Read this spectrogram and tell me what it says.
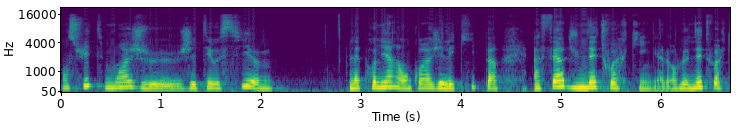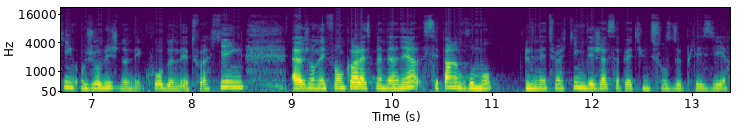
Ensuite, moi, j'étais aussi... Euh, La première, à encourager l'équipe à faire du networking. Alors le networking, aujourd'hui je donne des cours de networking, euh, j'en ai fait encore la semaine dernière, c'est pas un gros mot. Le networking, déjà, ça peut être une source de plaisir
